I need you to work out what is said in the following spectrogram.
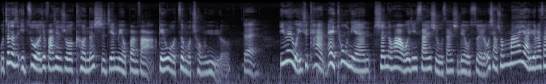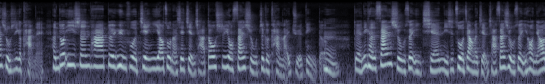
我真的是一做了就发现说，可能时间没有办法给我这么充裕了。对。因为我一去看，哎、欸，兔年生的话，我已经三十五、三十六岁了。我想说，妈呀，原来三十五是一个坎哎！很多医生他对孕妇的建议要做哪些检查，都是用三十五这个坎来决定的。嗯，对，你可能三十五岁以前你是做这样的检查，三十五岁以后你要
